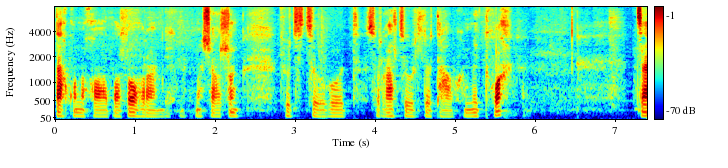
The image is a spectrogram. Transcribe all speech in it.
даахгүй нохоо, болоо хураан гэх мэт маш олон зүрхцэн өгөөд сургаалт зөвлөлөө та бүхэн мэдэх бах. За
